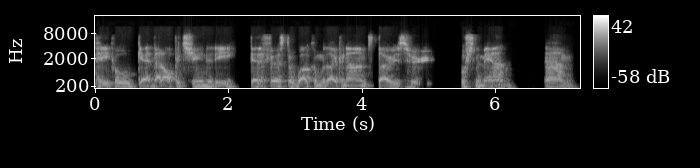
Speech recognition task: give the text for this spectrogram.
people get that opportunity, they're the first to welcome with open arms those who push them out. Um,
